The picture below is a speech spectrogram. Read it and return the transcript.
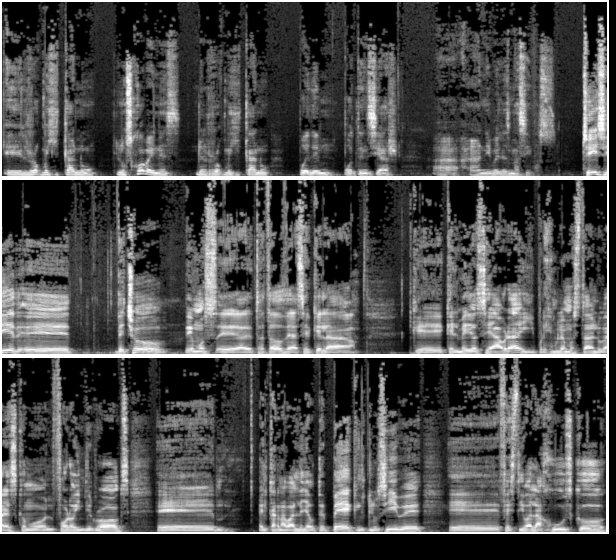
el rock mexicano, los jóvenes del rock mexicano pueden potenciar a, a niveles masivos. Sí, sí, eh, de hecho hemos eh, tratado de hacer que la que, que el medio se abra y por ejemplo hemos estado en lugares como el Foro Indie Rocks, eh, el Carnaval de Yautepec inclusive, eh, Festival Ajusco,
